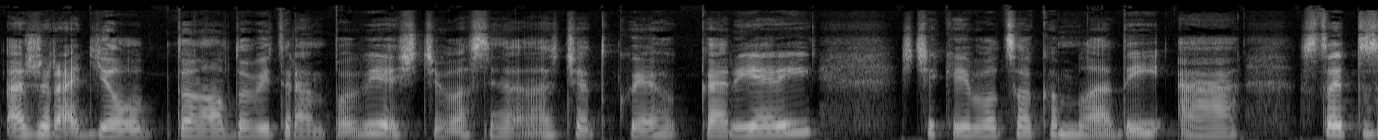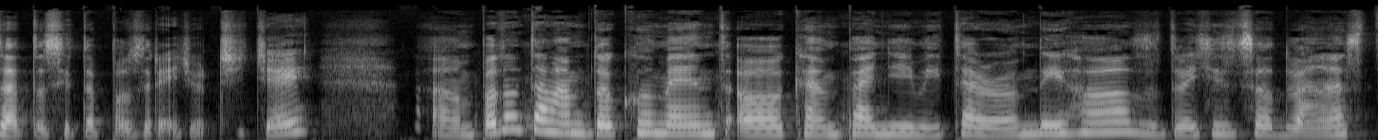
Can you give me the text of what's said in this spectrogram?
až radil Donaldovi Trumpovi ešte vlastne na začiatku jeho kariéry, ešte keď bol celkom mladý a stojí to za to si to pozrieť určite. Um, potom tam mám dokument o kampanii Mita Romneyho z 2012.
